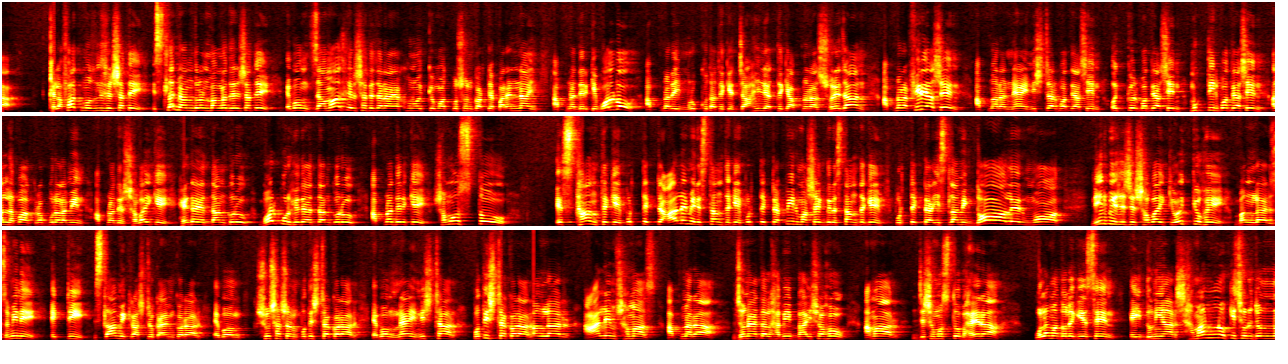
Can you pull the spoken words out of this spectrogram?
খেলাফত মজলিসের সাথে, ইসলামী আন্দোলন বাংলাদেশের সাথে এবং জামাতের সাথে যারা এখন ঐক্যমত পোষণ করতে পারেন নাই, আপনাদেরকে বলব, আপনার এই মূর্খতা থেকে, জাহিলিয়াত থেকে আপনারা সরে যান, আপনারা ফিরে আসেন, আপনারা ন্যায় নিষ্ঠার পথে আসেন, ঐক্যর পথে আসেন, মুক্তির পথে আসেন। আল্লাহ পাক রব্বুল আলমিন আপনাদের সবাইকে হেদায়ত দান করুক, ভরপুর হেদায়ত দান করুক, আপনাদেরকে সমস্ত স্থান থেকে, প্রত্যেকটা আলেমের স্থান থেকে, প্রত্যেকটা পীর মাসেকদের স্থান থেকে, প্রত্যেকটা ইসলামিক দলের মত নির্বিশেষে সবাইকে ঐক্য হয়ে বাংলার জমিনে একটি ইসলামিক রাষ্ট্র কায়েম করার এবং সুশাসন প্রতিষ্ঠা করার এবং ন্যায় নিষ্ঠার প্রতিষ্ঠা করার। বাংলার আলেম সমাজ, আপনারা জোনায়েত আল হাবিব ভাই সহ আমার যে সমস্ত ভাইয়েরা ওলামা দলে গিয়েছেন, এই দুনিয়ার সামান্য কিছুর জন্য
